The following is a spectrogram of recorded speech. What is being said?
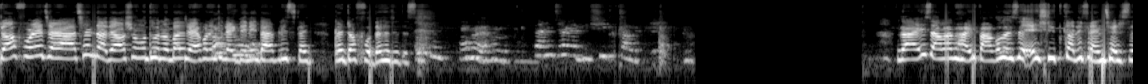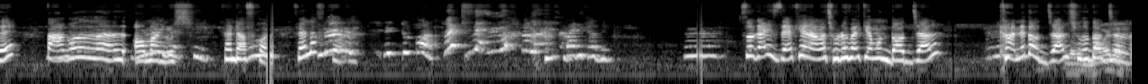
টপ ফোরে যারা আছেন তাদের অসংখ্য ধন্যবাদ। যারা এখন একটু লাইক দেনি তারা প্লিজ লাইক মানে টপ ফোর দেখা যেতেছে ও হ্যাঁ এখন দেখুন। ফ্যান ছেড়ে দিই শীতকালে গাইস আমার ভাই পাগল হয়েছে এই শীতকালে ফ্যান ছেড়ছে। পাগল অমানুষ। ফ্যানটা অফ কর ফ্যান অফ কর। একটু পর। বাড়ি খাবি। সো গাইস দেখেন আমার ছোট ভাই কেমন দজ্জাল। খানে দজ্জাল শুধু দজ্জাল না।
